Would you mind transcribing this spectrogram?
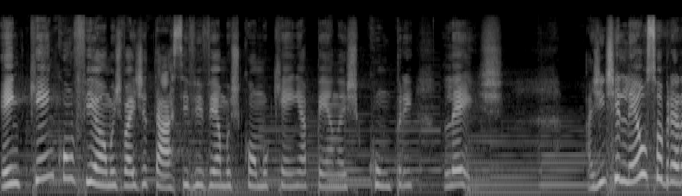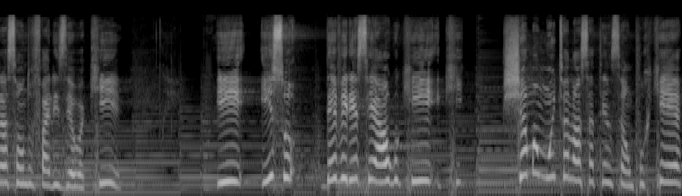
Em quem confiamos vai ditar se vivemos como quem apenas cumpre leis. A gente leu sobre a oração do fariseu aqui, e isso deveria ser algo que, que chama muito a nossa atenção, porque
